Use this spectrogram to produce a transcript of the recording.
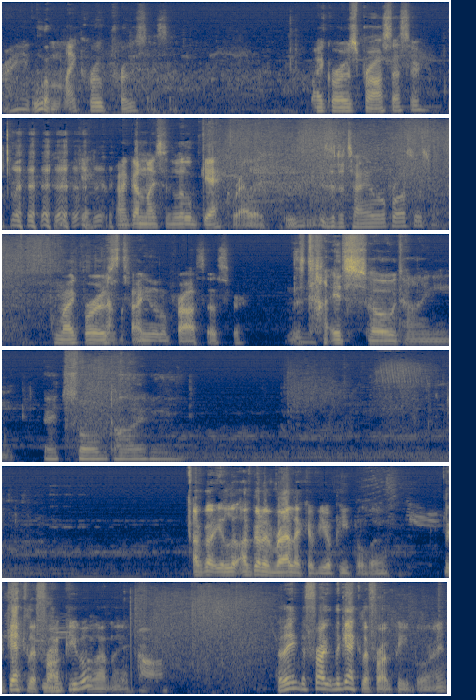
Right? Ooh, a microprocessor. Micros processor. Gek. I got a nice little Gek relic. Is it a tiny little processor? Micros tiny little processor. It's, ti- it's so tiny. It's so tiny. I've got your. li- I've got a relic of your people though. The Gekla frog people? people, aren't they? Oh. Are they the frog? The Gekla frog people, right?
